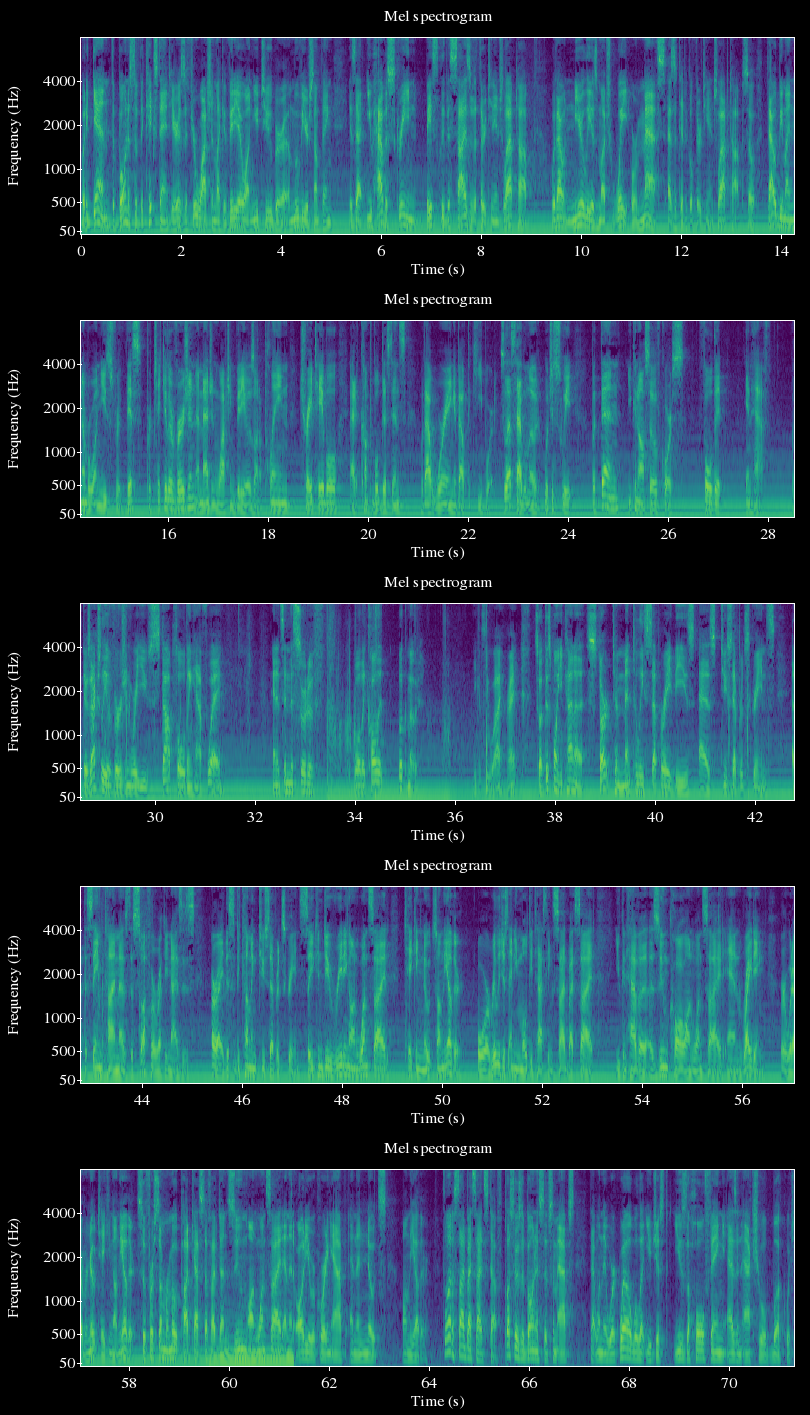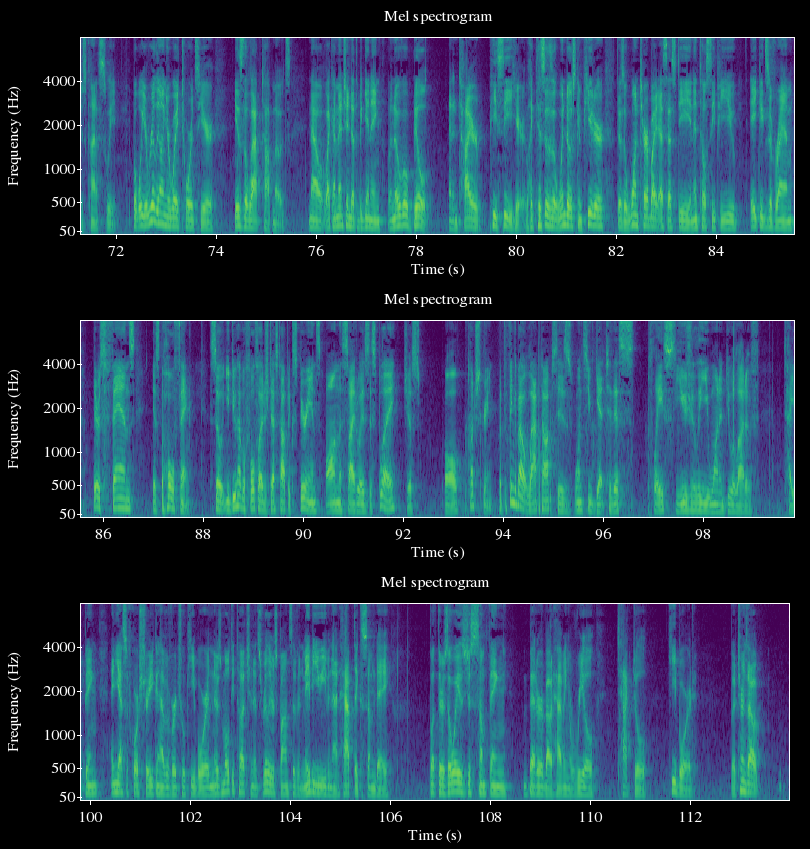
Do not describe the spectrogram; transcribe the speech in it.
But again, the bonus of the kickstand here is if you're watching like a video on YouTube or a movie or something, is that you have a screen basically the size of a 13 inch laptop without nearly as much weight or mass as a typical 13 inch laptop. So that would be my number one use for this particular version. Imagine watching videos on a plane tray table at a comfortable distance without worrying about the keyboard. So that's tablet mode, which is sweet. But then you can also, of course, fold it in half. But there's actually a version where you stop folding halfway, and it's in this sort of, well, they call it book mode. You can see why, right? So at this point, you kind of start to mentally separate these as two separate screens at the same time as the software recognizes, all right, this is becoming two separate screens. So you can do reading on one side, taking notes on the other, or really just any multitasking side by side. You can have a, a Zoom call on one side and writing or whatever note taking on the other. So for some remote podcast stuff, I've done Zoom on one side and then audio recording app and then notes on the other. It's a lot of side by side stuff. Plus, there's a bonus of some apps that, when they work well, will let you just use the whole thing as an actual book, which is kind of sweet. But what you're really on your way towards here is the laptop modes. Now, like I mentioned at the beginning, Lenovo built an entire PC here. Like, this is a Windows computer, there's a 1 terabyte SSD, an Intel CPU, 8 gigs of RAM, there's fans, it's the whole thing. So, you do have a full fledged desktop experience on the sideways display, just all touchscreen. But the thing about laptops is once you get to this place, usually you want to do a lot of typing. And yes, of course, sure, you can have a virtual keyboard and there's multi touch and it's really responsive, and maybe you even add haptics someday. But there's always just something better about having a real tactile keyboard. But it turns out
